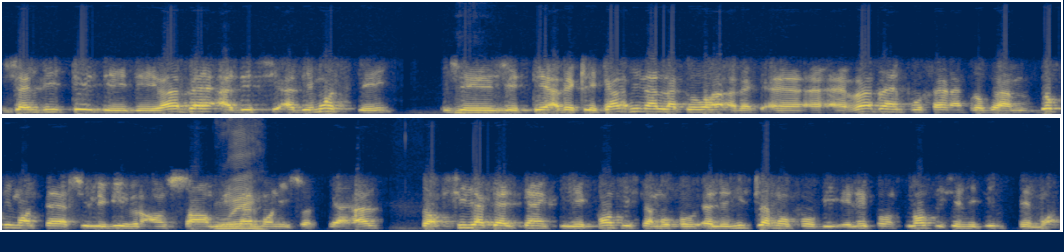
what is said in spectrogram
J'invitais des, des rabbins à des, à des mosquées. J'ai- J'étais avec les cardinaux Lacroix, avec un, un- rabbin pour faire un programme documentaire sur les vivre ensemble Oui. et l'harmonie sociale. Donc, s'il y a quelqu'un qui est contre l'islamophobie, euh, et l'antisémitisme, c'est moi.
